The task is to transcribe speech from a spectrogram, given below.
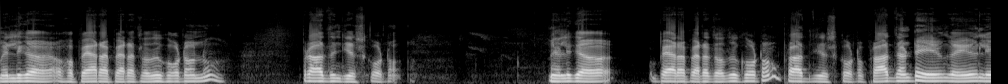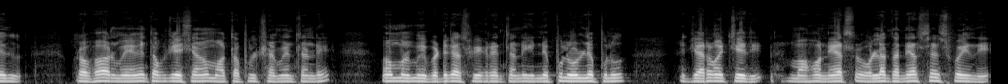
మెల్లిగా ఒక పేరా పేరా చదువుకోవటంను ప్రార్థన చేసుకోవటం. మెల్లిగా పేరా పేరా చదువుకోవటం ప్రార్థన చేసుకోవటం. ప్రార్థన అంటే ఏం ఏం లేదు. ప్రభావం మేమేం తప్పు చేశామో మా తప్పులు క్షమించండి. మమ్మల్ని మీ బిడ్డగా స్వీకరించండి. ఈ నొప్పులు ఒళ్ళు నొప్పులు జ్వరం వచ్చేది. మొహం నీరస ఒళ్ళంతా నీరసించిపోయింది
